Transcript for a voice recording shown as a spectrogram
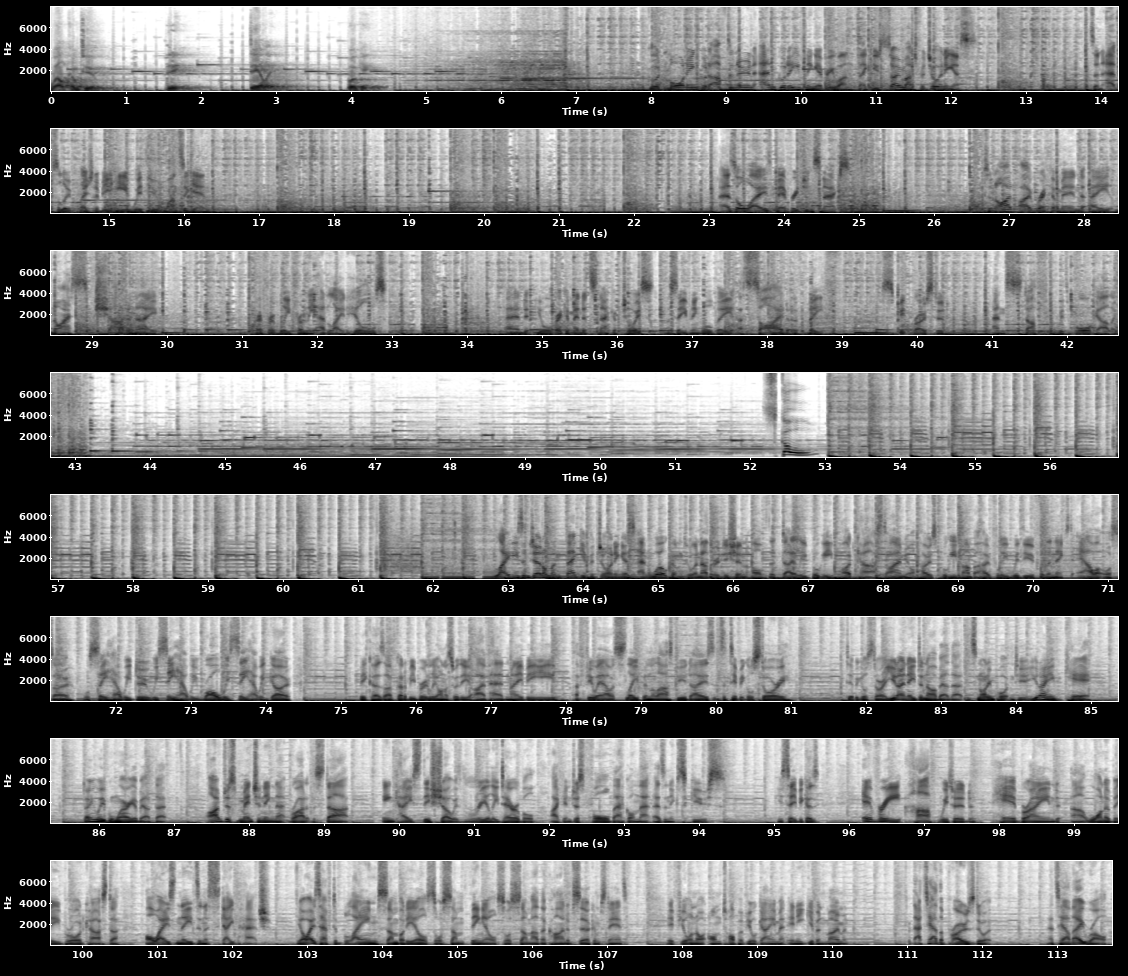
Welcome to the Daily Boogie. Good morning, good afternoon, and good evening, everyone. Thank you so much for joining us. It's an absolute pleasure to be here with you once again. As always, beverage and snacks. Tonight, I recommend a nice Chardonnay, preferably from the Adelaide Hills. And your recommended snack of choice this evening will be a side of beef, spit roasted and stuffed with raw garlic. Skull. Ladies and gentlemen, thank you for joining us and welcome to another edition of the Daily Boogie podcast. I am your host, Boogie Bumper, hopefully with you for the next hour or so. We'll see how we do. We see how we roll, we see how we go. Because I've got to be brutally honest with you, I've had maybe a few hours sleep in the last few days. It's a typical story. Typical story. You don't need to know about that. It's not important to you. You don't even care. Don't you even worry about that. I'm just mentioning that right at the start in case this show is really terrible. I can just fall back on that as an excuse. You see, because every half witted, harebrained uh, wannabe broadcaster always needs an escape hatch. You always have to blame somebody else or something else or some other kind of circumstance if you're not on top of your game at any given moment. That's how the pros do it. That's how they roll.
